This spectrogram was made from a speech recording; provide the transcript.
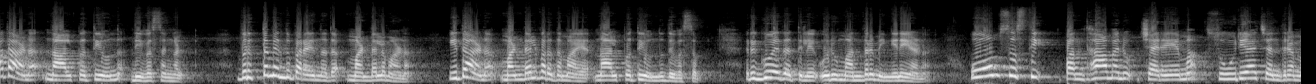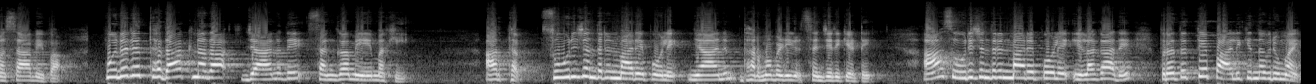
അതാണ് നാൽപ്പത്തിയൊന്ന് ദിവസങ്ങൾ. വൃത്തം എന്ന് പറയുന്നത് മണ്ഡലമാണ്. ഇതാണ് മണ്ഡൽവ്രതമായ നാൽപ്പത്തിയൊന്ന് ദിവസം. ഋഗ്വേദത്തിലെ ഒരു മന്ത്രം ഇങ്ങനെയാണ്. ഓം സ്വസ്തി പന്ഥാമനു ചരേമ സൂര്യചന്ദ്ര മസാവിവ. പുനരുദ്ധതാഘ്നത ജാനതേ സംഗമേമഹി അർത്ഥം സൂര്യചന്ദ്രന്മാരെ പോലെ ഞാനും ധർമ്മവഴിയിൽ സഞ്ചരിക്കട്ടെ. ആ സൂര്യചന്ദ്രന്മാരെ പോലെ ഇളകാതെ വ്രതത്തെ പാലിക്കുന്നവരുമായി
